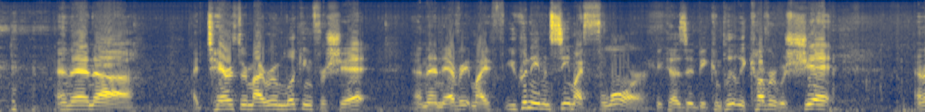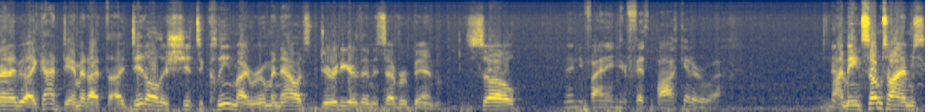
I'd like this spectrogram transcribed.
and then uh, I'd tear through my room looking for shit. And then every my you couldn't even see my floor because it'd be completely covered with shit. And then I'd be like, God damn it! I, th- I did all this shit to clean my room, and now it's dirtier than it's ever been. So then you find it in your fifth pocket or what? I mean, sometimes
